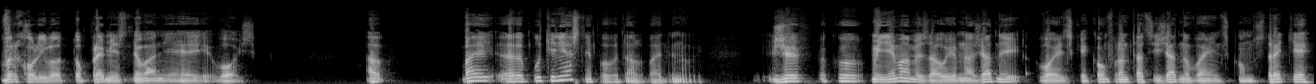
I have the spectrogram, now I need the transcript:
vrcholilo to premiestňovanie hej, vojsk. A Baj, e, Putin jasne povedal Bidenovi, že ako my nemáme záujem na žiadnej vojenskej konfrontácii, žiadnom vojenskom strete.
